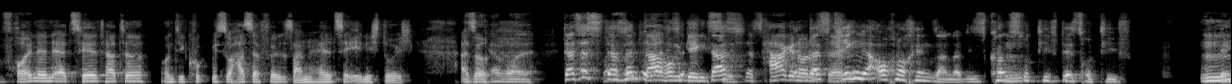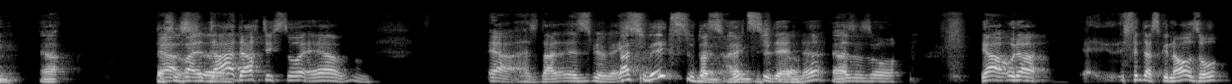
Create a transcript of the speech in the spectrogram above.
Freundin erzählt hatte und die guckt mich so hasserfüllt an, hält sie eh nicht durch. Also Jawohl. Das ist, das sind darum das, ging's das, nicht. Das haargenau das dasselbe. kriegen wir auch noch hin, Sander. Dieses konstruktiv-destruktiv mhm. Ding. Ja. Das ja, ist, weil äh, da dachte ich so, eher, ja, also da ist mir weg. Was willst du denn? Was willst du denn, ne? Ja. Also so, ja, oder äh, ich finde das genauso.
